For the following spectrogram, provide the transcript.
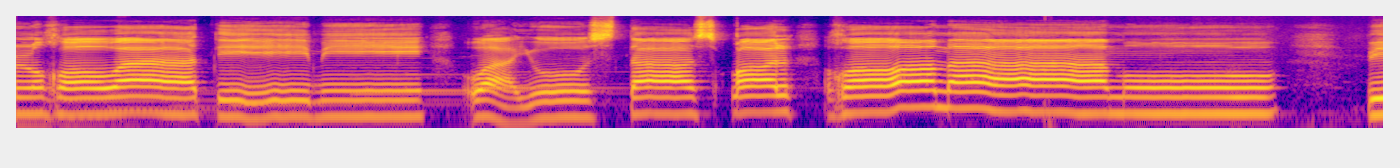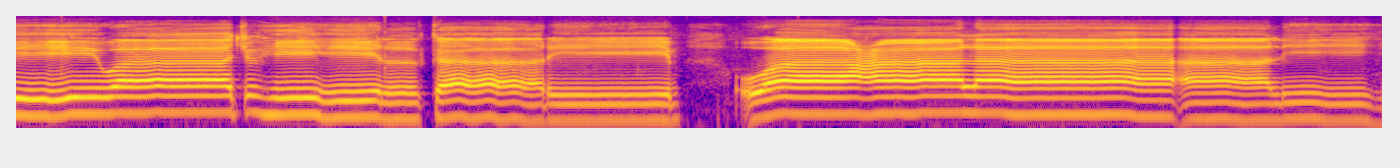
الخواتيم ويستسقى الغمام بوجهه الكريم وعلى آله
